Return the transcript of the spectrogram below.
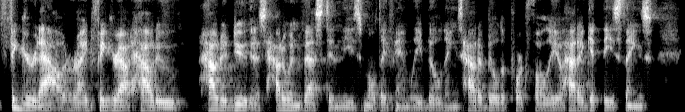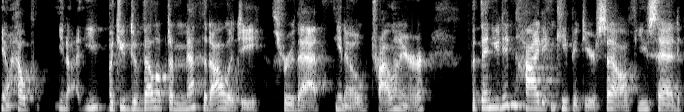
figure it out, right? Figure out how to how to do this, how to invest in these multifamily buildings, how to build a portfolio, how to get these things, you know, help, you know, you, but you developed a methodology through that, you know, trial and error. But then you didn't hide it and keep it to yourself. You said,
